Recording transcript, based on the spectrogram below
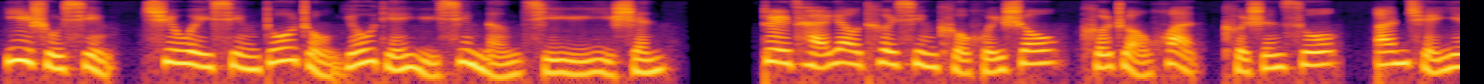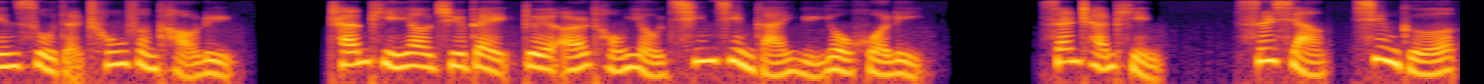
艺术性、趣味性多种优点与性能集于一身。对材料特性、可回收、可转换、可伸缩、安全因素的充分考虑。产品要具备对儿童有亲近感与诱惑力。三产品思想、性格、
